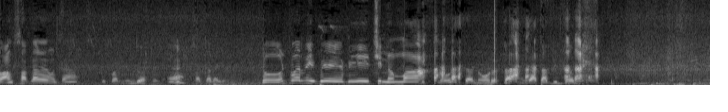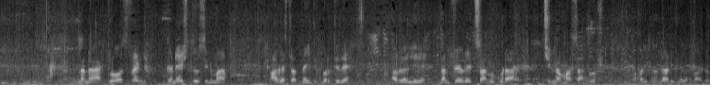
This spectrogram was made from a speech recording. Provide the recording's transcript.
ಸಾಂಗ್ ಸಾಕಾಗ ಮಚ್ಚ. ಸೂಪರ್ ನಿಂದು ಅಷ್ಟೇ. ಸಾಕಾದಾಗ. ಡೋಂಟ್ ವರಿ ಬೇಬಿ ಚಿನ್ನಮ್ಮ. ನೋಡುತ್ತಾ ನೋಡುತ್ತಾ ಬಿದ್ದೋದೆ. ನನ್ನ ಕ್ಲೋಸ್ ಫ್ರೆಂಡ್ ಗಣೇಶ್ದು ಸಿನಿಮಾ ಆಗಸ್ಟ್ ಹದಿನೈದಕ್ಕೆ ಬರ್ತಿದೆ. ಅದರಲ್ಲಿ ನನ್ನ ಫೇವ್ರೇಟ್ ಸಾಂಗು ಕೂಡ ಚಿನ್ನಮ್ಮ ಸಾಂಗು ಆಮೇಲೆ ಇನ್ನೊಂದು ಹಾಡಿದ್ಯಲ್ಲಪ್ಪ ಅದು.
